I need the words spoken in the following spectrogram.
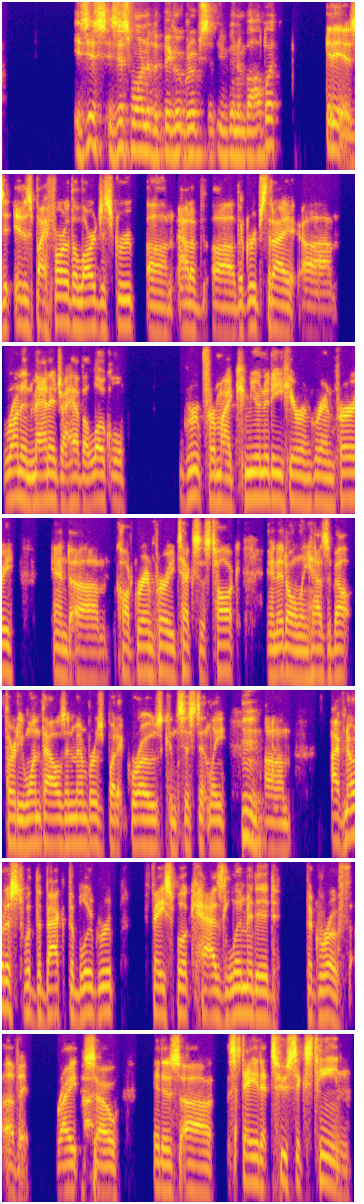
Is this is this one of the bigger groups that you've been involved with? It is. It, it is by far the largest group um, out of uh, the groups that i uh, run and manage. I have a local group for my community here in grand prairie and um, called Grand Prairie Texas Talk, and it only has about thirty-one thousand members, but it grows consistently. Hmm. Um, I've noticed with the Back the Blue group, Facebook has limited the growth of it, right? So it has uh, stayed at two sixteen,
